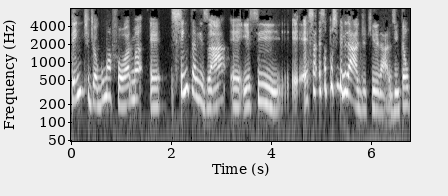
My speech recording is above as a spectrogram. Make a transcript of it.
tente, de alguma forma, é, centralizar é, esse, essa, essa possibilidade de itinerários. Então,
